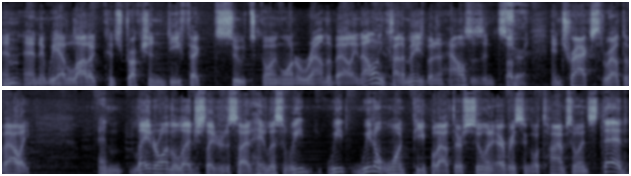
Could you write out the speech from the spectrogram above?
And, and we had a lot of construction defect suits going on around the valley, not only in condominiums, but in houses and sub, Sure. in tracks throughout the valley. And later on, the legislature decided, hey, listen, we, we, we don't want people out there suing every single time. So instead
